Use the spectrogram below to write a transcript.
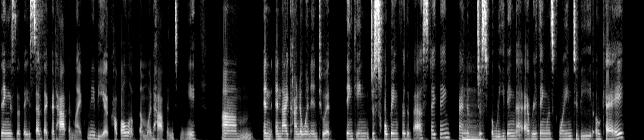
things that they said that could happen, like maybe a couple of them would happen to me. Um, and and I kind of went into it thinking, just hoping for the best. I think, kind mm. of just believing that everything was going to be okay.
